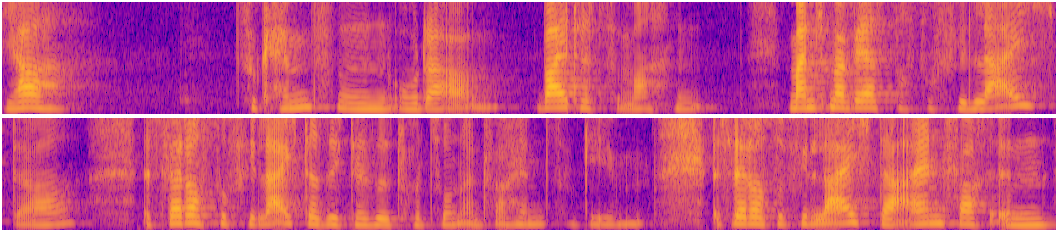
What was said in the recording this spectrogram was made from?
ja, zu kämpfen oder weiterzumachen. Manchmal wäre es doch so viel leichter, es wäre doch so viel leichter, sich der Situation einfach hinzugeben. Es wäre doch so viel leichter, einfach in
